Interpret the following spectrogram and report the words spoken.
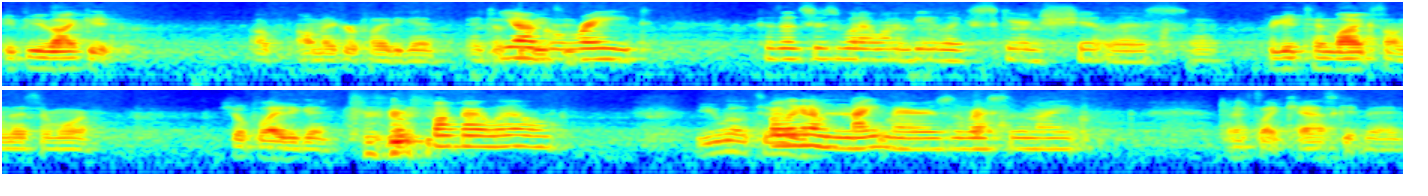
If you like it, I'll, I'll make her play it again. And just yeah, beats it. Because that's just what I want to be, like, scared shitless. If we get 10 likes on this or more, she'll play it again. the fuck I will. you will too. Probably gonna have nightmares the rest of the night. That's like Casket, man.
